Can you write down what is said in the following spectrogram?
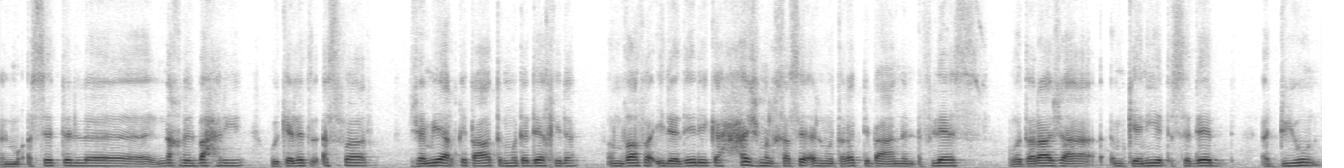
المؤسسات النقل البحري وكالات الأسفار. جميع القطاعات المتداخلة انضاف إلى ذلك حجم الخسائر المترتبة عن الإفلاس وتراجع إمكانية السداد الديون.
